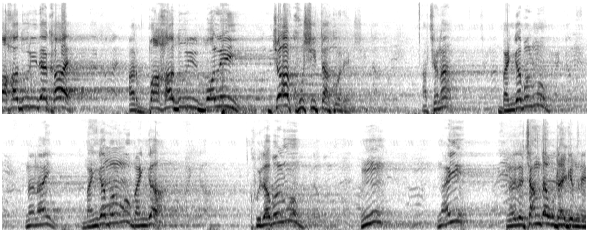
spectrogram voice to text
বাহাদুরি দেখায়, আর বাহাদুরির বলেই যা খুশি তা করে। আছে না? বাঙ্গা বলব না, নাই। বাঙ্গা বলব বাঙ্গা খুলা বলব হুম? নাই? নইলে চান্দা উঠায় কেমনে?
